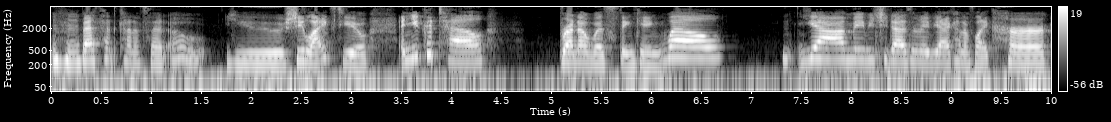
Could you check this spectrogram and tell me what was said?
Mm-hmm. Beth had kind of said, "Oh, you, she likes you," and you could tell Brenna was thinking, "Well." Yeah, maybe she does, and maybe I kind of like her,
